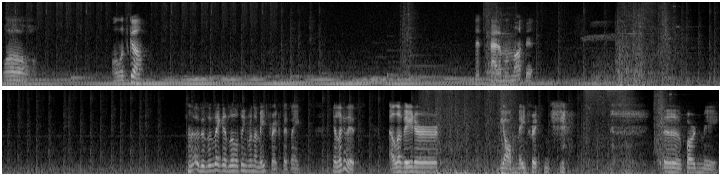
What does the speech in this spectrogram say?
Whoa. Well, let's go. Adam unlocked it. this looks like a little thing from the Matrix, I think. Yeah, look at this. Elevator. Be all Matrix and shit. uh, pardon me.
